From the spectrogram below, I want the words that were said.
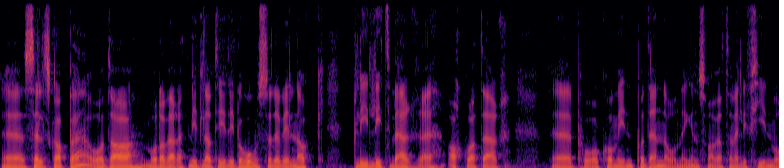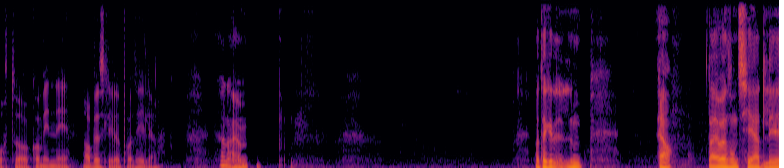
eh, selskapet. Og da må det være et midlertidig behov, så det vil nok bli litt verre akkurat der eh, på å komme inn på den ordningen, som har vært en veldig fin måte å komme inn i arbeidslivet på tidligere. Ja, nei, jeg tenker, ja, det er jo en sånn kjedelig,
